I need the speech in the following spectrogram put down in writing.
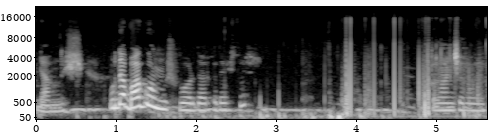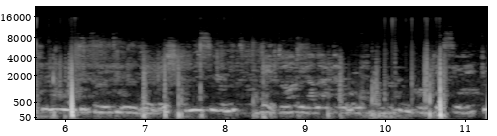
Yanlış. Burada bug olmuş bu arada arkadaşlar. Falanca bu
